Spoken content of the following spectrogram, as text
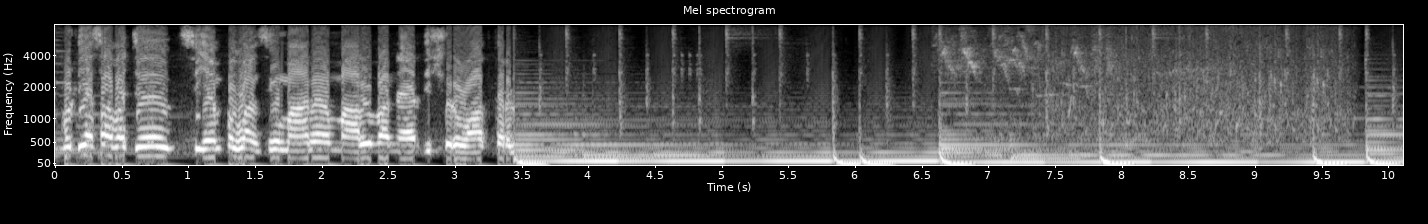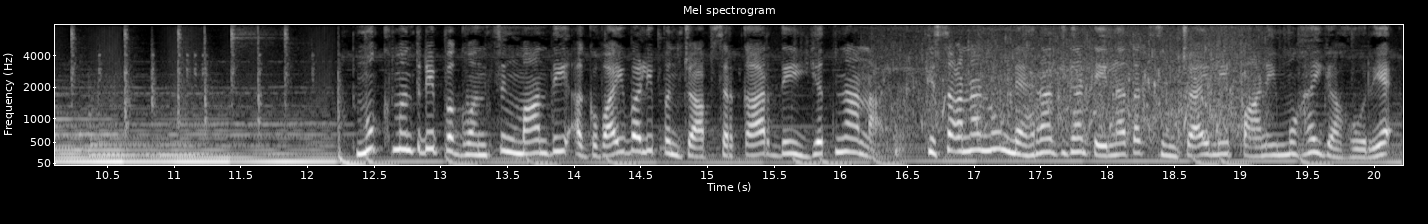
ਗੁੱਡੀਆ ਸਾਹਿਬ ਅੱਜ ਸੀਐਮ ਭਗਵੰਤ ਸਿੰਘ ਮਾਨ ਮਾਲਵਾ ਨਹਿਰ ਦੀ ਸ਼ੁਰੂਆਤ ਕਰਨ ਮੁੱਖ ਮੰਤਰੀ ਭਗਵੰਤ ਸਿੰਘ ਮਾਨ ਦੀ ਅਗਵਾਈ ਵਾਲੀ ਪੰਜਾਬ ਸਰਕਾਰ ਦੇ ਯਤਨਾਂ ਨਾਲ ਕਿਸਾਨਾਂ ਨੂੰ ਨਹਿਰਾਂ ਦੀਆਂ ਟੇਲਾਂ ਤੱਕ ਸਿੰਚਾਈ ਲਈ ਪਾਣੀ ਮੁਹੱਈਆ ਹੋ ਰਿਹਾ ਹੈ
